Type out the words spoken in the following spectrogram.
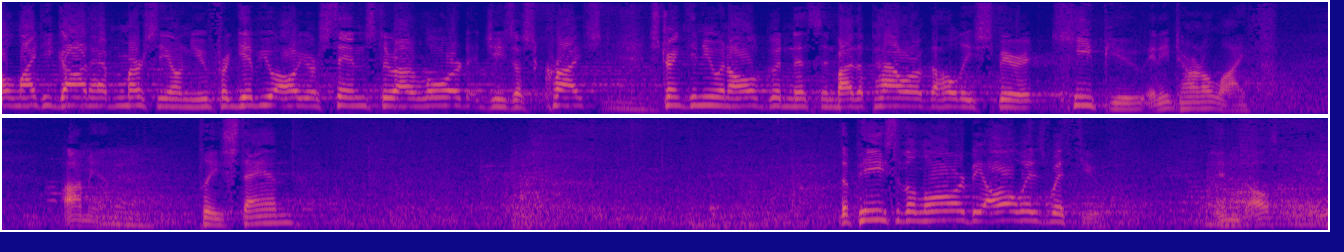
Almighty God, have mercy on you, forgive you all your sins through our Lord Jesus Christ, strengthen you in all goodness, and by the power of the Holy Spirit, keep you in eternal life. Amen. Please stand. The peace of the Lord be always with you. And also.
